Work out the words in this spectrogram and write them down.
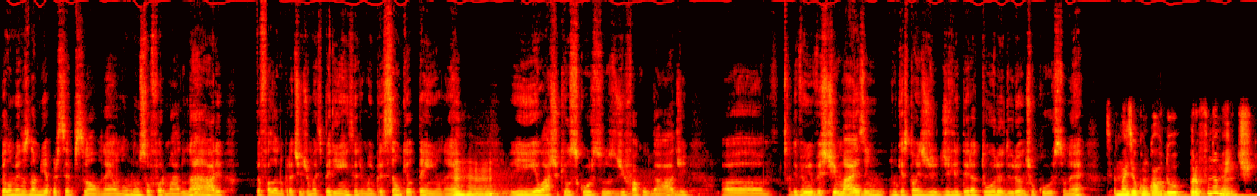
Pelo menos na minha percepção, né? Eu não, não sou formado na área, tô falando para ti de uma experiência, de uma impressão que eu tenho, né? Uhum. E eu acho que os cursos de faculdade uh, deviam investir mais em, em questões de, de, literatura durante o curso, né? Mas eu concordo profundamente.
